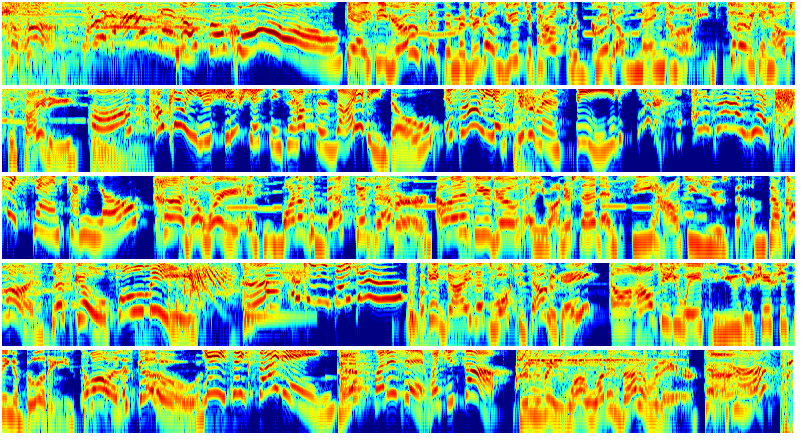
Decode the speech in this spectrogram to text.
Haha. that was awesome! that was so cool. Yeah, you see, girls, the Madrigals used their powers for the good of mankind, so that we can help society. Huh? How we use shapeshifting to help society, though? It's not like you have Superman speed. Yeah, and it's not like you have super strength, Camilo. Huh, don't worry, it's one of the best gifts ever. I'll lend it to you girls, and you understand and see how to use them. Now, come on, let's go. Follow me. Huh? Okay, better go! Okay, guys, let's walk to town, okay? Uh, I'll teach you ways to use your shapeshifting abilities. Come on, let's go. Yay, so exciting! Huh? What is it? What'd you stop? Wait, wait, wait. What, what is that over there? Huh?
